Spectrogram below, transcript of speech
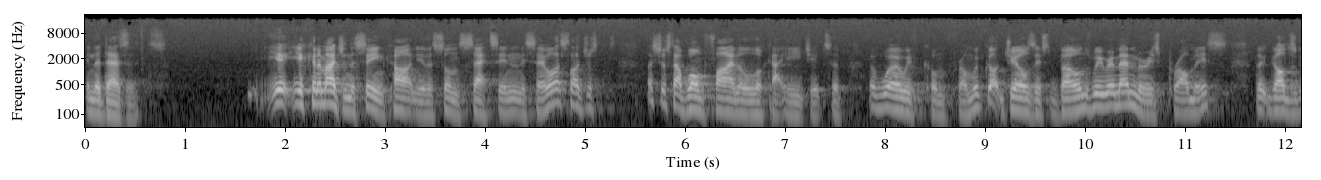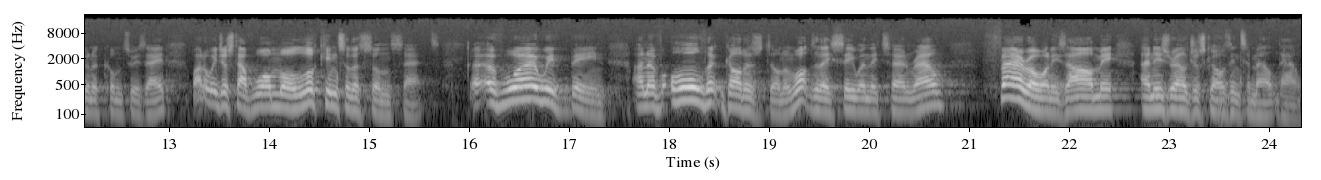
in the desert. You, you can imagine the scene, can't you? The sun setting, and they say, Well, let's just, let's just have one final look at Egypt of, of where we've come from. We've got Joseph's bones. We remember his promise that God's going to come to his aid. Why don't we just have one more look into the sunset? Uh, of where we've been and of all that God has done. And what do they see when they turn round? Pharaoh and his army, and Israel just goes into meltdown.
